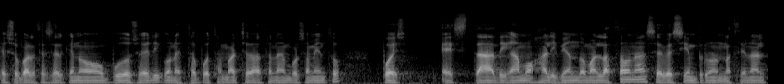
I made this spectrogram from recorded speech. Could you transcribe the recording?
Eso parece ser que no pudo ser y con esta puesta en marcha de la zona de embolsamiento, pues está, digamos, aliviando más la zona, se ve siempre una nacional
